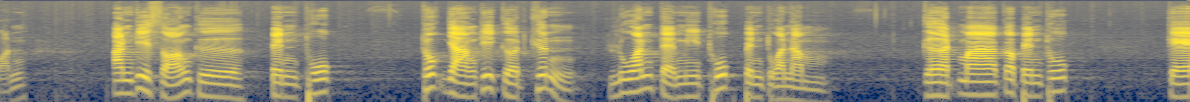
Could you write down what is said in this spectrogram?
อน อันที่สองคือเป็นทุกข์ ทุกอย่างที่เกิดขึ้น ล้วนแต่มีทุกข์เป็นตัวนำเกิดมาก็เป็นทุกข์ แก่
